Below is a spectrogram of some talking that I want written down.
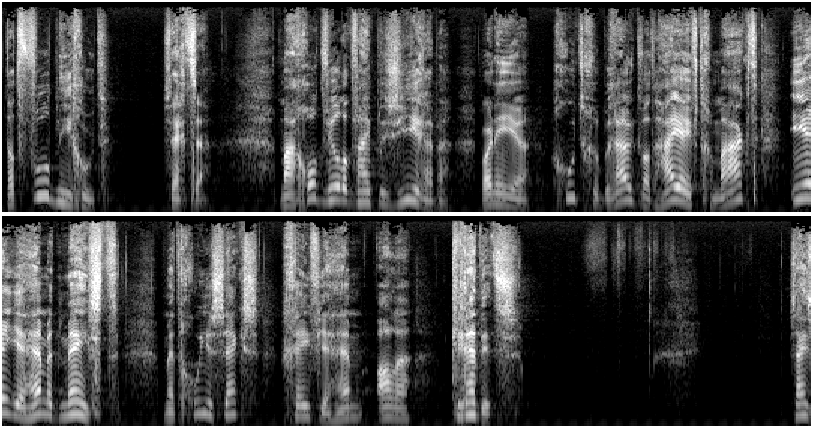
Dat voelt niet goed, zegt ze. Maar God wil dat wij plezier hebben. Wanneer je goed gebruikt wat Hij heeft gemaakt, eer je Hem het meest. Met goede seks geef je Hem alle credits. Zij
